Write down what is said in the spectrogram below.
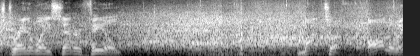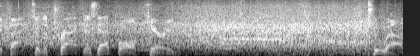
Straight away center field. Mahtook all the way back to the track as that ball carried. Two out.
